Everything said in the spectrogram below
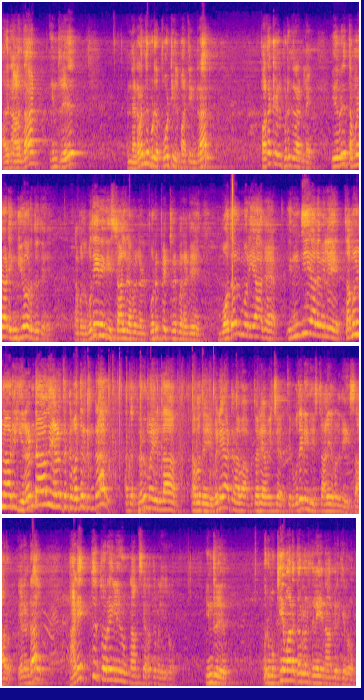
அதனால தான் இன்று இந்த நடந்து முடிந்த போட்டியில் பார்த்தீங்கன்றால் பதக்கங்கள் பெறுகிறார்களே. இதுவரை தமிழ்நாடு எங்கேயோ இருந்தது. நமது உதயநிதி ஸ்டாலின் அவர்கள் பொறுப்பேற்ற பிறகு முதல் முறையாக இந்திய அளவிலே தமிழ்நாடு இரண்டாவது இடத்துக்கு வந்திருக்கின்றால் அந்த பெருமை எல்லாம் நமது விளையாட்டு துறை அமைச்சர் திரு. உதயநிதி ஸ்டாலின் அவர்களை சாரும். ஏனென்றால் அனைத்து துறையிலும் நாம் சிறந்து விளைகிறோம். இன்று ஒரு முக்கியமான தருணத்திலே நாம் இருக்கிறோம்.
